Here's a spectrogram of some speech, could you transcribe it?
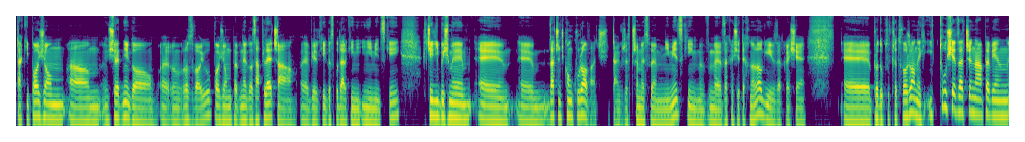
taki poziom średniego e, rozwoju, poziom pewnego zaplecza e, wielkiej gospodarki niemieckiej. Chcielibyśmy zacząć konkurować także z przemysłem niemieckim w zakresie technologii, w zakresie produktów przetworzonych i tu się zaczyna pewien,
